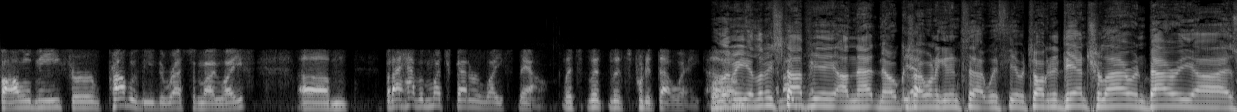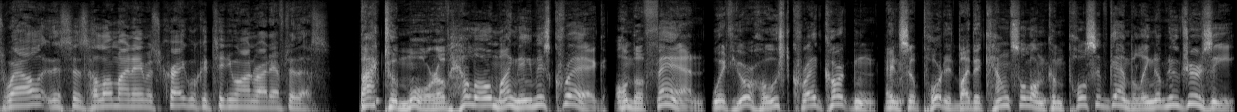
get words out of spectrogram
follow me for probably the rest of my life. Um, but I have a much better life now. Let's let, let's put it that way. Well, let me Um, let me stop I- you on that note because Yeah. I want to get into that with you. We're talking to Dan Trolaro and Barry uh, as well. This is Hello, my name is Craig. We'll continue on right after this. Back to more of Hello, my name is Craig on The Fan with your host, Craig Carton, and supported by the Council on Compulsive Gambling of New Jersey,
